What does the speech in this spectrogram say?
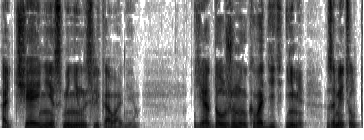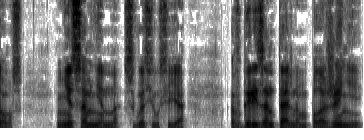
отчаяние сменилось ликованием. «Я должен руководить ими», — заметил Томас. «Несомненно», — согласился я, — «в горизонтальном положении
